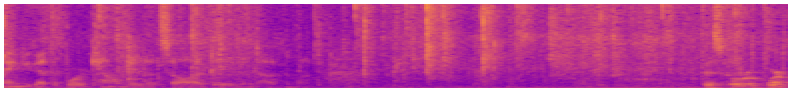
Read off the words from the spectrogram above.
And you got the board calendar, that's all I've really been talking about. Fiscal report?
